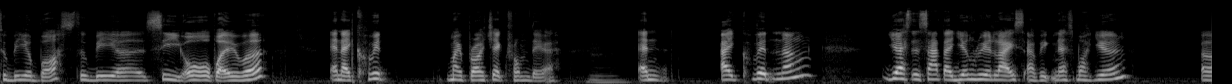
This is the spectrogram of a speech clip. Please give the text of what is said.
to be a boss to be a CEO or whatever and I quit my project from there and I quit ហ្នឹង yes ដោយសារតែយើង realize a weakness របស់យើងអឺ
